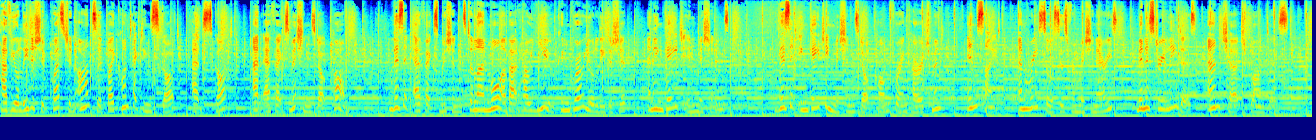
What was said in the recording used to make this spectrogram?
Have your leadership question answered by contacting Scott at scott at fxmissions.com. Visit FX Missions to learn more about how you can grow your leadership and engage in missions. Visit engagingmissions.com for encouragement, insight, and resources from missionaries, ministry leaders, and church planters.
